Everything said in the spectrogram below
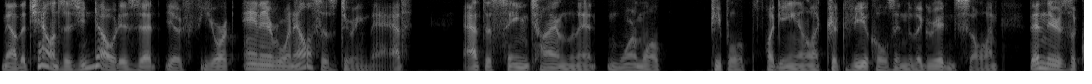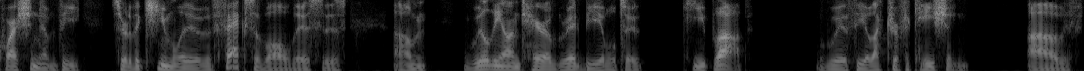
Now, the challenge, as you note, is that if York and everyone else is doing that at the same time that more and more people are plugging in electric vehicles into the grid and so on, then there's the question of the sort of the cumulative effects of all this is um, will the Ontario grid be able to keep up with the electrification of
